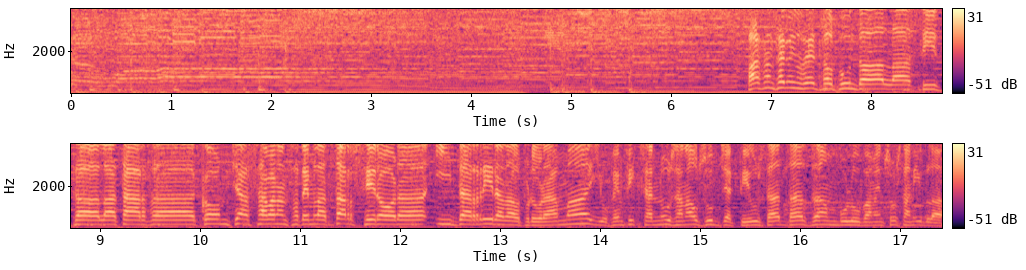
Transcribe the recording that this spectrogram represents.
go. Passen 7 minutets del punt de les 6 de la tarda. Com ja saben, encetem la tercera hora i darrere del programa i ho fem fixant-nos en els objectius de desenvolupament sostenible.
